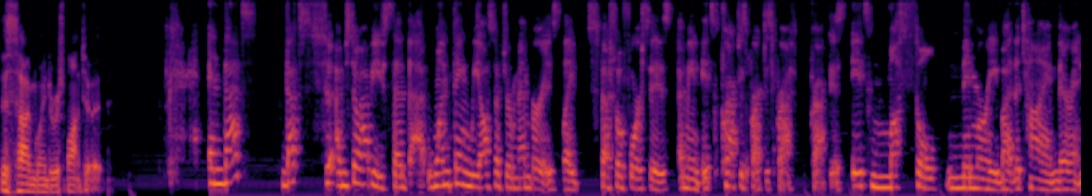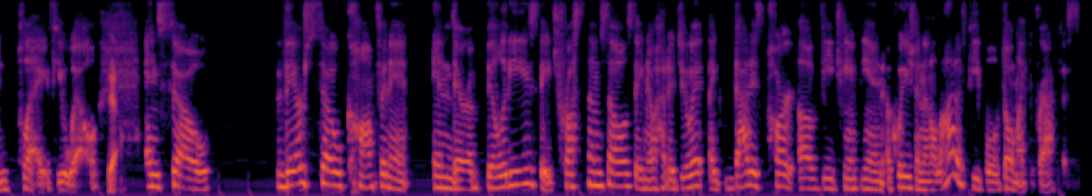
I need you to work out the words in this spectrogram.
this is how I'm going to respond to it. And that's that's so- I'm so happy you said that. One thing we also have to remember is like special forces. I mean, it's practice, practice, pra- practice. It's muscle memory by the time they're in play, if you will. Yeah. And so they're so confident in their abilities. They trust themselves. They know how to do it. Like that is part of the champion equation. And a lot of people don't like to practice.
